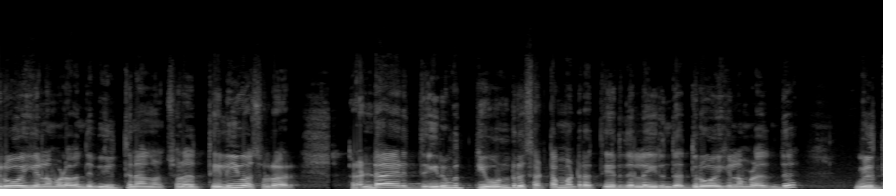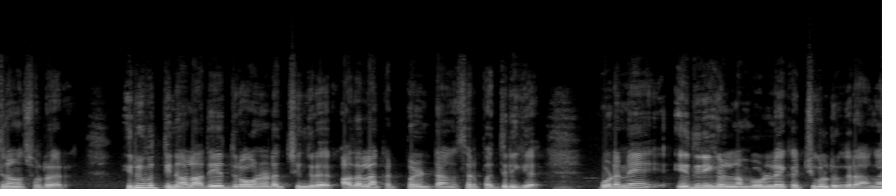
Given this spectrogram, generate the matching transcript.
துரோகிகள் நம்மளை வந்து வீழ்த்தினாங்கன்னு சொன்னது தெளிவாக சொல்கிறார் ரெண்டாயிரத்தி இருபத்தி ஒன்று சட்டமன்ற தேர்தலில் இருந்த துரோகிகள் நம்மளை வந்து வீழ்த்தினாங்க சொல்றாரு. இருபத்தி நாலு அதே துரோகம் நடந்துச்சுங்கிறார். அதெல்லாம் கட் பண்ணிட்டாங்க சார் பத்திரிக்கை உடனே எதிரிகள் நம்ம உள்ள கட்சிகள் இருக்கிறாங்க.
